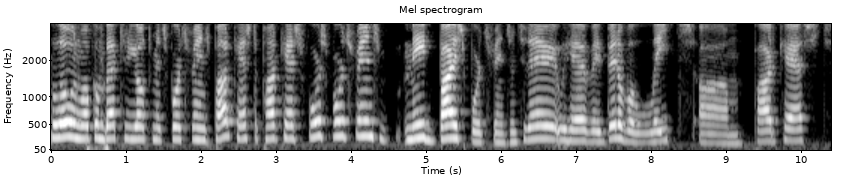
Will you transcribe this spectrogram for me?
Hello and welcome back to the Ultimate Sports Fans Podcast, a podcast for sports fans made by sports fans. And today we have a bit of a late um, podcast,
